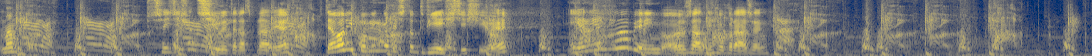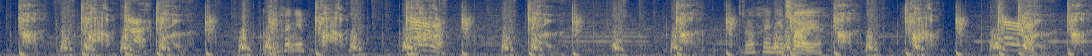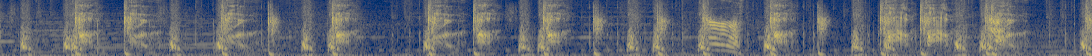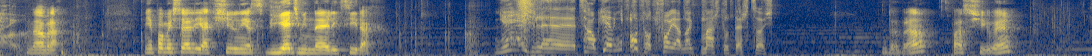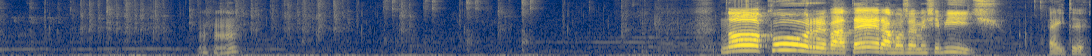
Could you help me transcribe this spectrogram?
Mam 60 siły teraz prawie. W teorii powinno być to 200 siły. I ja nie robię im żadnych obrażeń. Trochę nie czaję. Dobra. Nie pomyśleli, jak silny jest Wiedźmin na eliksirach. Nieźle, całkiem nie. Oto twoja nag... Masz tu też coś. Dobra. Pas siły. Mhm. No kurwa, teraz możemy się bić. Ej, ty.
